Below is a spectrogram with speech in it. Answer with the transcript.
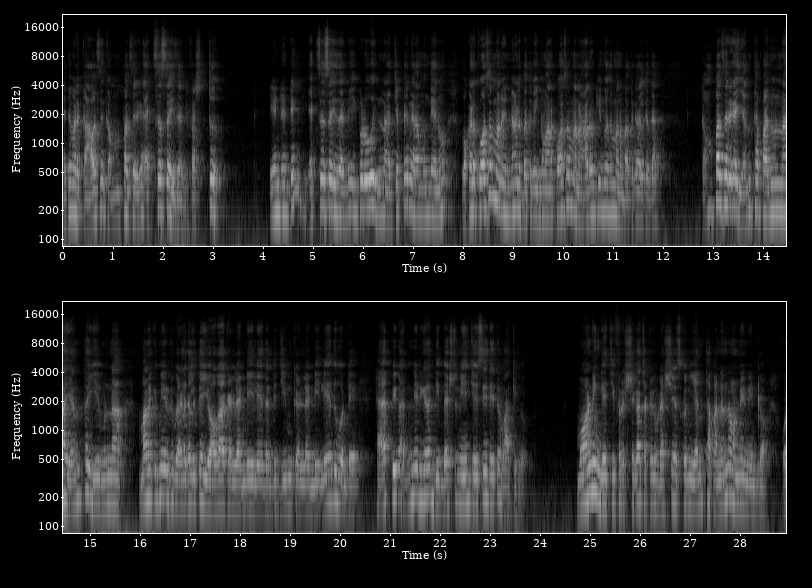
అయితే వాళ్ళకి కావాల్సిన కంపల్సరీగా ఎక్సర్సైజ్ అండి ఫస్ట్. ఏంటంటే ఎక్సర్సైజ్ అంటే ఇప్పుడు చెప్పాను కదా ముందేను ఒకళ్ళ కోసం మనం ఇన్నాళ్ళు బతక ఇంకా మన కోసం మన ఆరోగ్యం కోసం మనం బతకాలి కదా. కంపల్సరీగా ఎంత పని ఉన్నా ఎంత ఉన్నా మనకి మీరు వెళ్ళగలిగితే యోగాకి వెళ్ళండి లేదంటే జిమ్కి వెళ్ళండి లేదు అంటే హ్యాపీగా అన్నిటికైనా ది బెస్ట్ నేను చేసేది అయితే వాకింగ్. మార్నింగ్ లేచి ఫ్రెష్గా చక్కగా బ్రష్ చేసుకొని ఎంత పనన్నా ఉండండి ఇంట్లో. ఓ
